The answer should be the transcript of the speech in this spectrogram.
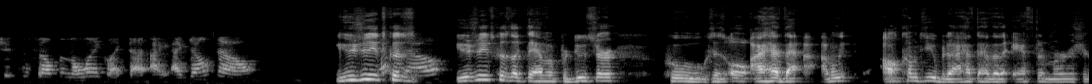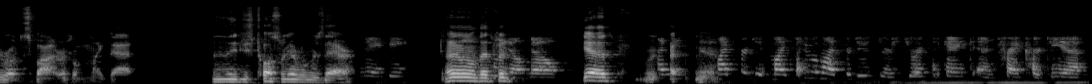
shoot themselves in the leg like that? I, I don't know. Usually it's because usually it's because like they have a producer who says, "Oh, I have that. I'm gonna, I'll come to you, but I have to have that after Murder She Wrote spot or something like that." And they just toss whatever was there. Maybe. I don't know. That's we what. don't know. Yeah. It's, I I- yeah. my my two of my producers, George Pink and Frank Cardea,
